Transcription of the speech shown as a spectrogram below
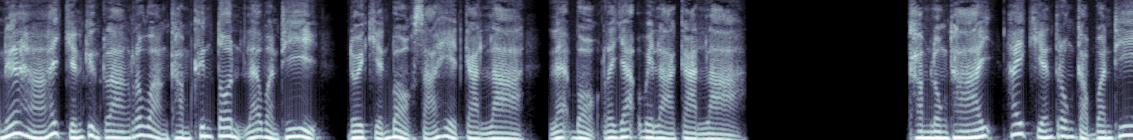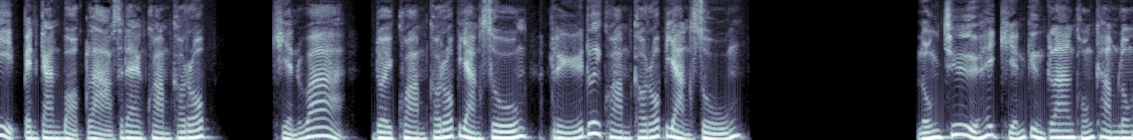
เนื้อหาให้เขียนกึ่งกลางระหว่างคำขึ้นต้นและวันที่ โดยเขียนบอกสาเหตุการลา และบอกระยะเวลาการลาคำลงท้ายให้เขียนตรงกับวันที่เป็นการบอกกล่าวแสดงความเคารพ เขียนว่า โดยความเคารพอย่างสูง หรือด้วยความเคารพอย่างสูง ลงชื่อให้เขียนกึ่งกลางของคำลง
